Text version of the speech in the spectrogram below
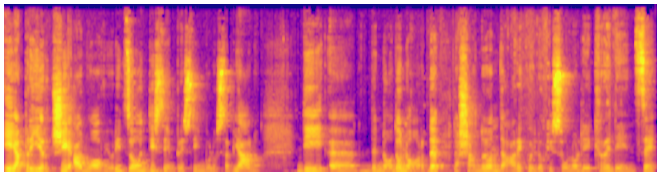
e aprirci a nuovi orizzonti, sempre il simbolo sabiano di, eh, del nodo nord, lasciando andare quello che sono le credenze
